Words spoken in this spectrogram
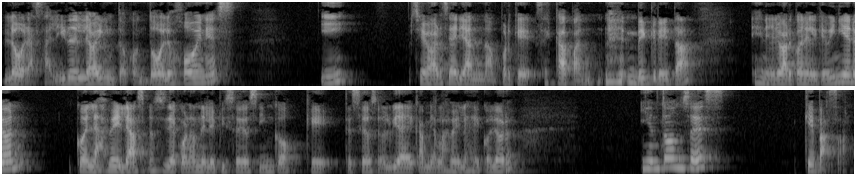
logra salir del laberinto con todos los jóvenes y llevarse a Arianda, porque se escapan de Creta en el barco en el que vinieron, con las velas, no sé si se acuerdan del episodio 5, que Teseo se olvida de cambiar las velas de color. Y entonces, ¿qué pasa?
